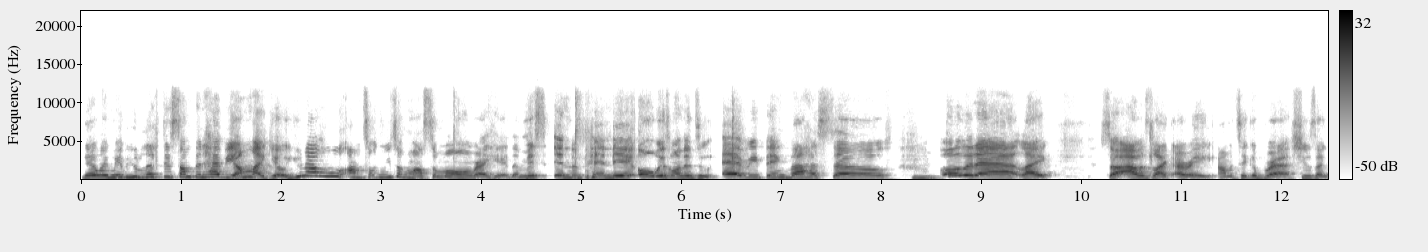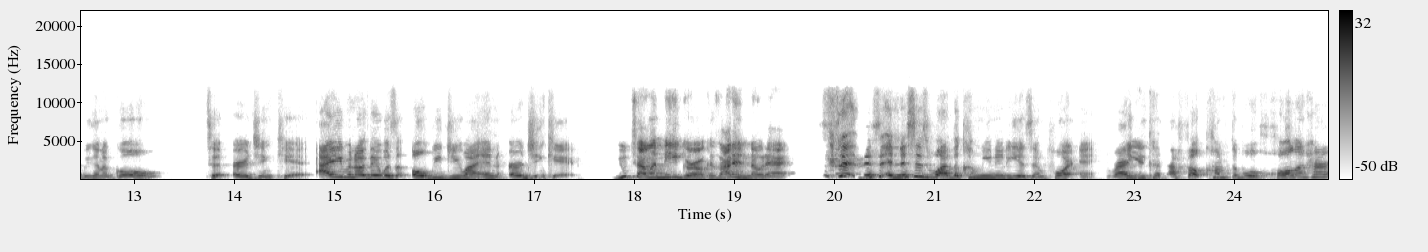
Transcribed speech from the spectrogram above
They're like, maybe you lifted something heavy. I'm like, yo, you know who I'm talking? You talking about Simone right here, the Miss Independent, always want to do everything by herself, mm-hmm. all of that. Like, so I was like, all right, I'm gonna take a breath. She was like, we're gonna go to urgent care. I even know there was OBGYN urgent care. You telling me, girl, because I didn't know that. this and this is why the community is important, right? Yeah. Because I felt comfortable calling her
